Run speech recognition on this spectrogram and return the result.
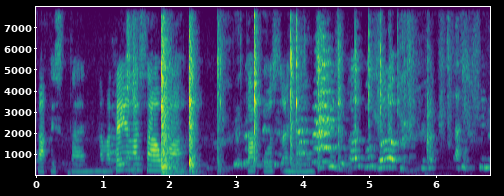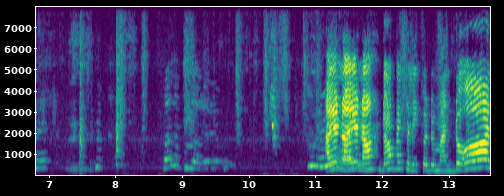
Pakistan. Namatay ang asawa. Tapos ano, ayun o, ayun o, doon kayo sa likod duman. Doon!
